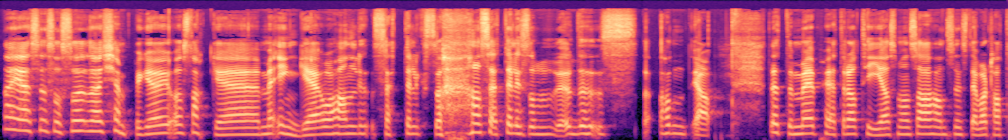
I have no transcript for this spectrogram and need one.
Nei, jeg syns også det er kjempegøy å snakke med Inge, og han setter liksom Han setter liksom han, Ja. Dette med Peter Atia, som han sa, han syns det var tatt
